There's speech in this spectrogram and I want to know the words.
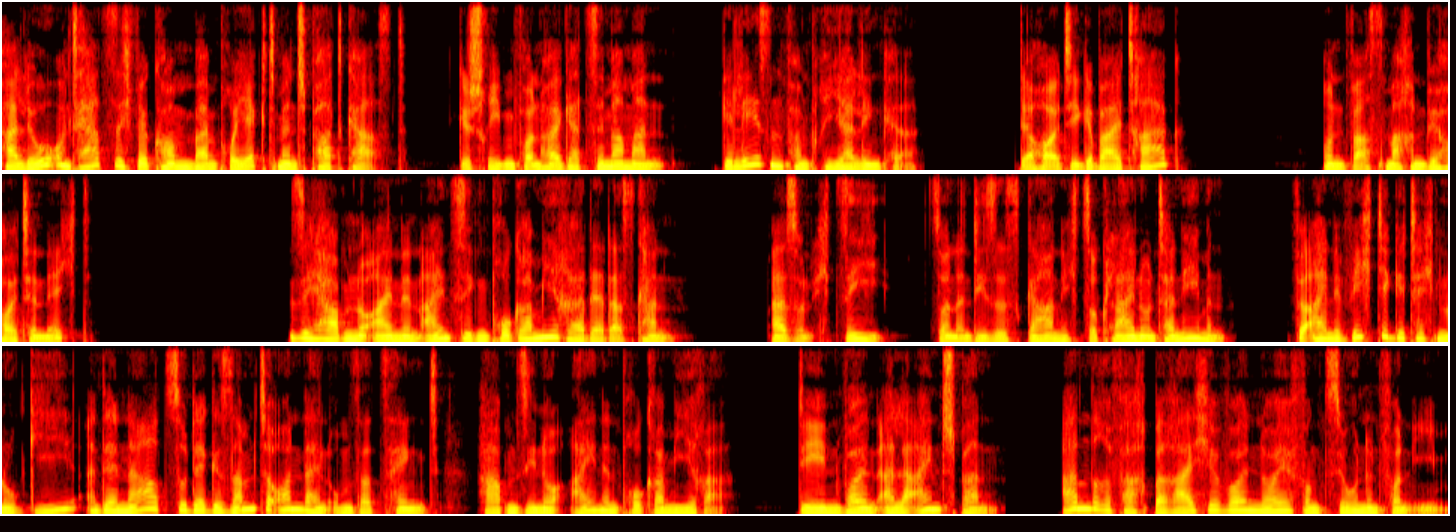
Hallo und herzlich willkommen beim Projektmensch Podcast, geschrieben von Holger Zimmermann, gelesen von Priya Linke. Der heutige Beitrag? Und was machen wir heute nicht? Sie haben nur einen einzigen Programmierer, der das kann. Also nicht Sie, sondern dieses gar nicht so kleine Unternehmen. Für eine wichtige Technologie, an der nahezu der gesamte Online-Umsatz hängt, haben Sie nur einen Programmierer. Den wollen alle einspannen. Andere Fachbereiche wollen neue Funktionen von ihm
